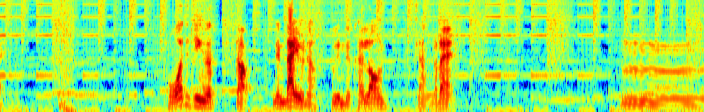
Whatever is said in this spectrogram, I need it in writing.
ดผมว่าจริงๆจะจับยังได้อยู่นะปืนเดี๋ยวค่อยลองสั่งก็ได้ อืม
